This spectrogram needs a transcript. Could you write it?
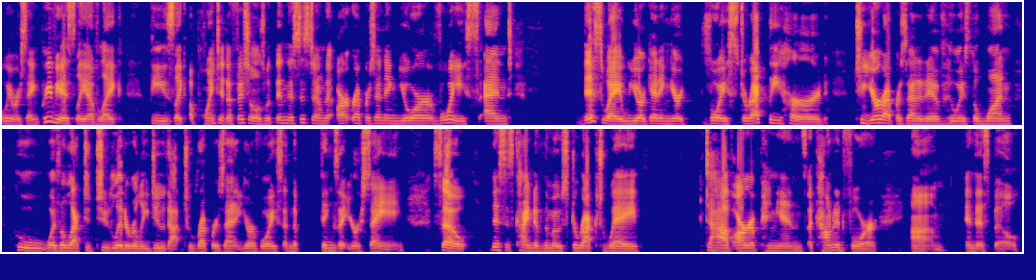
we were saying previously of like these like appointed officials within the system that aren't representing your voice and this way you are getting your voice directly heard to your representative who is the one who was elected to literally do that to represent your voice and the things that you're saying. So this is kind of the most direct way to have our opinions accounted for um, in this bill.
